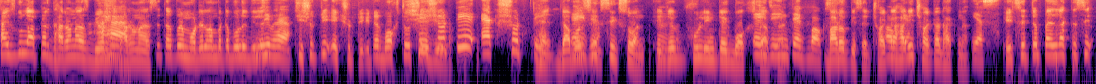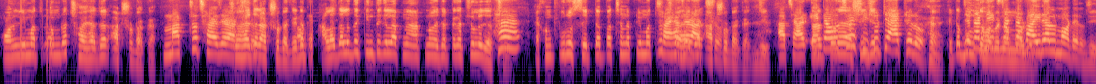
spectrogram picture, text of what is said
সাইজগুলো আপনার ধারণা আছে হ্যাঁ। ধারণা আছে। তারপরে মডেল নাম্বারটা বলে দিলেন জি ছিষট্টি একষট্টি। এটার বক্সটা হচ্ছে ছেষট্টি একষট্টি। হ্যাঁ ডাবল সিক্স সিক্স ওয়ান এই যে full intact box intact box বারো পিসের ছয়টা Okay. হাড়ি ছয়টা ঢাকনা। ইয়েস এই সেটটার প্রাইস রাখতেছি অনলি মাত্র আমরা ছয় হাজার আটশো টাকা। মাত্র ছয় হাজার ছয় হাজার আটশো টাকা। এটা আলাদা আলাদা কিনতে গেলে আপনার আট নয় হাজার টাকা চলে যাচ্ছে। হ্যাঁ। এখন পুরো সেটটা পাচ্ছেন আপনি মাত্র 6,800 আটশো। টাকা। জি। আচ্ছা আর এটা হচ্ছে আসি যে- ছেষট্টি আঠেরো। হ্যাঁ এটা বলতে হবে না model। ভাইরাল মডেল জি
